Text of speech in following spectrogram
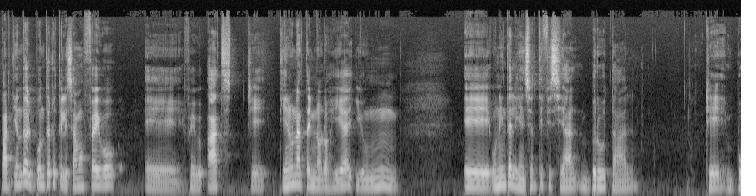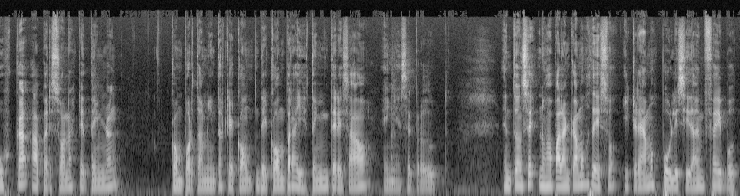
partiendo del punto que utilizamos Facebook, eh, Facebook Ads, que tiene una tecnología y eh, una inteligencia artificial brutal que busca a personas que tengan comportamientos que de compra y estén interesados en ese producto. Entonces nos apalancamos de eso y creamos publicidad en Facebook,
